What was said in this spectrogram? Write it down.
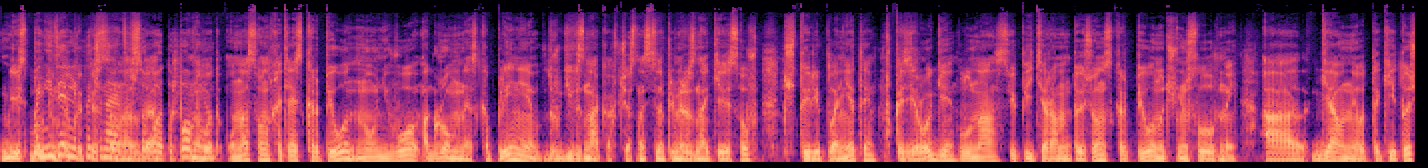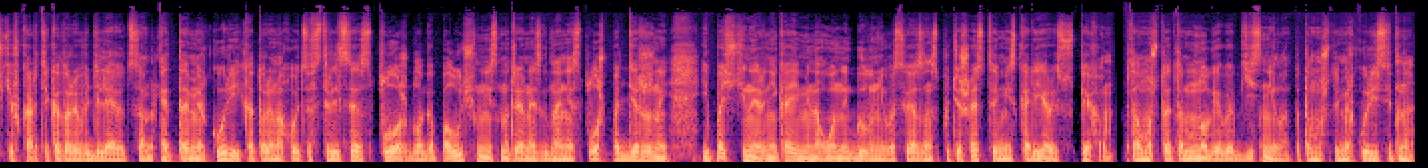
Есть Понедельник такой начинается персонаж, в да. субботу, помню. Ну вот, у нас он хотя и скорпион, но у него огромное скопление в других знаках. В частности, например, в знаке весов четыре планеты. В Козероге Луна с Юпитером. То есть он скорпион очень условный. А явные вот такие точки в карте, которые выделяются, это Меркурий, который находится в Стрельце, сплошь благополучный, несмотря на изгнание, сплошь поддержанный. И почти наверняка именно он и был у него связан с путешествиями, с карьерой, с успехом. Потому что это многое бы объяснило. Потому что Меркурий действительно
